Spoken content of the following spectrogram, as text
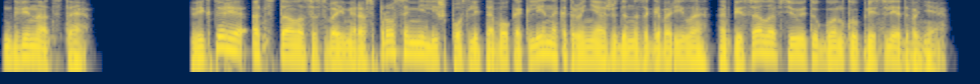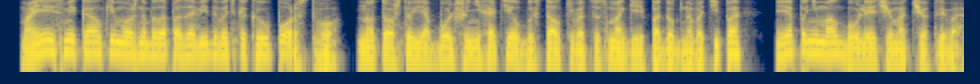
12. Виктория отстала со своими расспросами лишь после того, как Лена, которая неожиданно заговорила, описала всю эту гонку преследования. Моей смекалке можно было позавидовать, как и упорству, но то, что я больше не хотел бы сталкиваться с магией подобного типа, я понимал более чем отчетливо.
